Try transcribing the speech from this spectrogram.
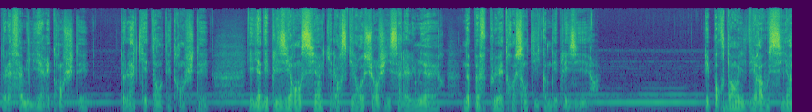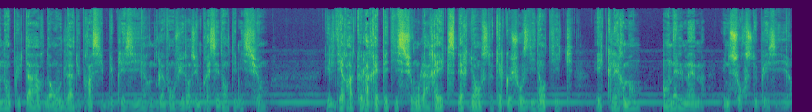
de la familière étrangeté, de l'inquiétante étrangeté. Il y a des plaisirs anciens qui, lorsqu'ils ressurgissent à la lumière, ne peuvent plus être ressentis comme des plaisirs. Et pourtant, il dira aussi un an plus tard, dans Au-delà du principe du plaisir, nous l'avons vu dans une précédente émission, il dira que la répétition, la réexpérience de quelque chose d'identique est clairement, en elle-même, une source de plaisir.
